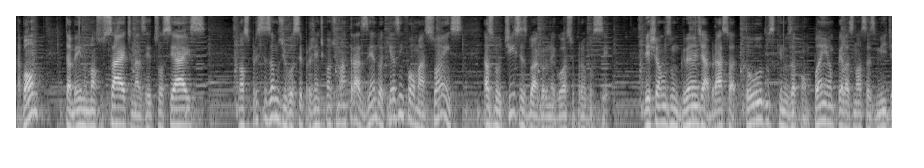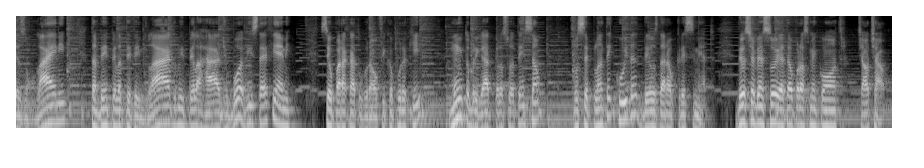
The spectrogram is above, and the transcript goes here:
tá bom? Também no nosso site, nas redes sociais. Nós precisamos de você para a gente continuar trazendo aqui as informações, as notícias do agronegócio para você. Deixamos um grande abraço a todos que nos acompanham pelas nossas mídias online, também pela TV Milagro e pela rádio Boa Vista FM. Seu Paracato Rural fica por aqui. Muito obrigado pela sua atenção. Você planta e cuida, Deus dará o crescimento. Deus te abençoe e até o próximo encontro. Tchau, tchau.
